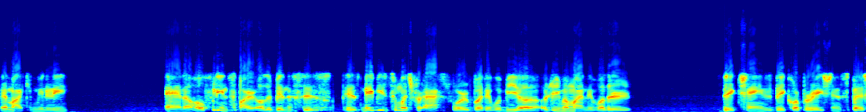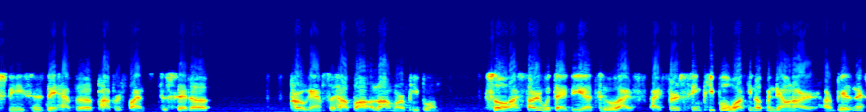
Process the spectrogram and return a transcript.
in my community and uh, hopefully inspire other businesses. Is maybe it's too much for ask for, but it would be a, a dream of mine if other big chains, big corporations, especially since they have the proper funds to set up programs to help out a lot more people. So I started with the idea to I I first seen people walking up and down our our business,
